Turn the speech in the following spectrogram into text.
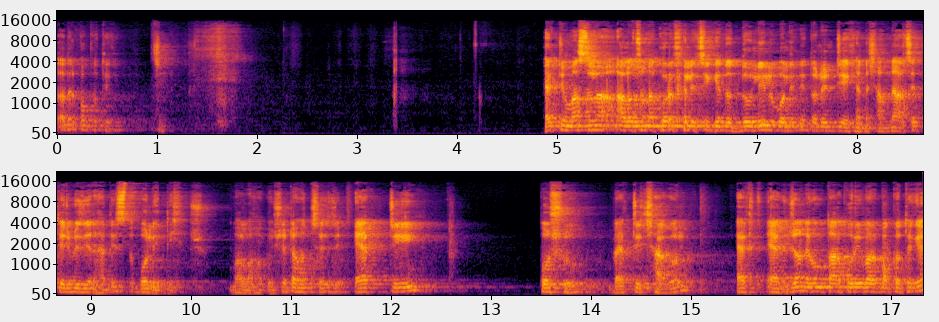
তাদের পক্ষ থেকে। একটি মাসলা আলোচনা করে ফেলেছি, কিন্তু দলিল বলিনি। দলিলটি এখানে সামনে আছে, তিরমিজির হাদিস তো বলি দিই ভালো হবে। সেটা হচ্ছে যে একটি পশু বা একটি ছাগল একজন এবং তার পরিবার পক্ষ থেকে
